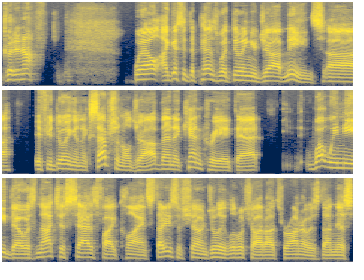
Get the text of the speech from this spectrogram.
good enough? Well, I guess it depends what doing your job means. Uh, if you're doing an exceptional job, then it can create that. What we need, though, is not just satisfied clients. Studies have shown, Julie Littlechild out of Toronto has done this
